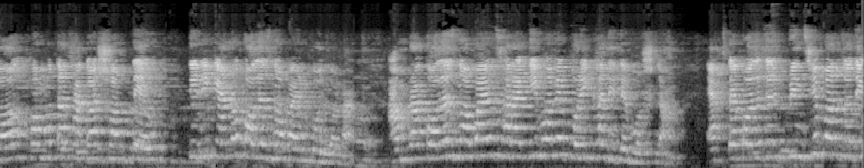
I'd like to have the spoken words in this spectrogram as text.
দল ক্ষমতা থাকা সত্ত্বেও তিনি কেন কলেজ নবায়ন করল না? আমরা কলেজ নবায়ন ছাড়া কীভাবে পরীক্ষা দিতে বসলাম? একটা কলেজের প্রিন্সিপাল যদি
